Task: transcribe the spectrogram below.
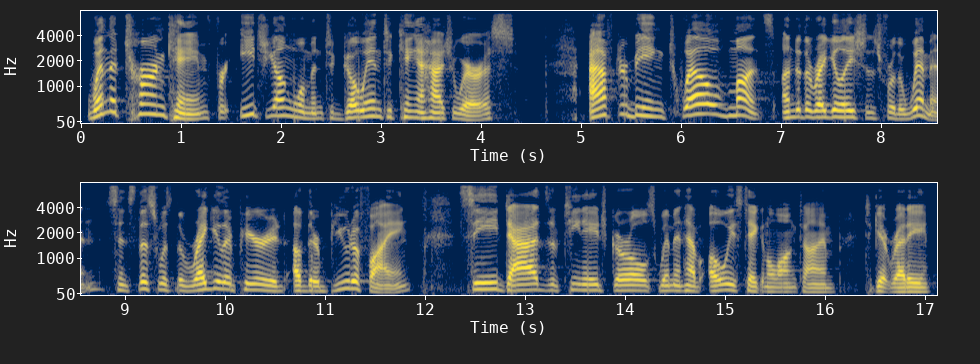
when the turn came for each young woman to go into King Ahasuerus, after being 12 months under the regulations for the women, since this was the regular period of their beautifying, see, dads of teenage girls, women have always taken a long time to get ready.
